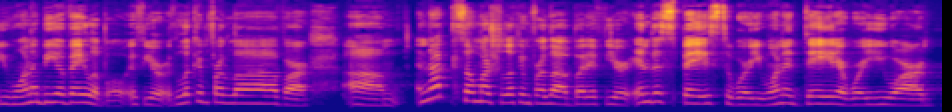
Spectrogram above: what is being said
You want to be available if you're looking for love or, um, and not so much looking for love, but if you're in the space to where you want to date or where you are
